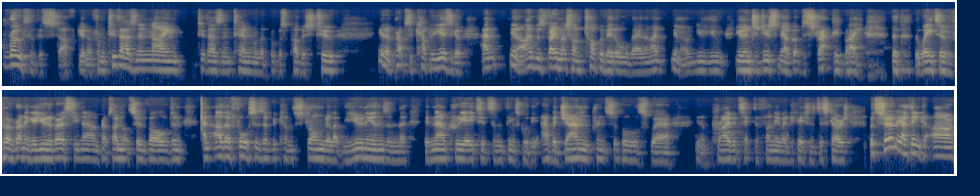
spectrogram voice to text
growth of this stuff, you know, from 2009, 2010 when the book was published to you know, perhaps a couple of years ago. And, you know, I was very much on top of it all then. And I, you know, you you you introduced me. I got distracted by the, the weight of uh, running a university now, and perhaps I'm not so involved. And and other forces have become stronger, like the unions, and the, they've now created some things called the Abidjan principles, where you know private sector funding of education is discouraged. But certainly, I think our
